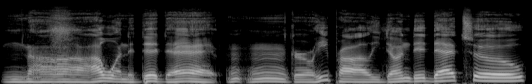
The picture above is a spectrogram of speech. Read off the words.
Nah, I wouldn't have did that. Mm-mm, girl, he probably done did that too.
